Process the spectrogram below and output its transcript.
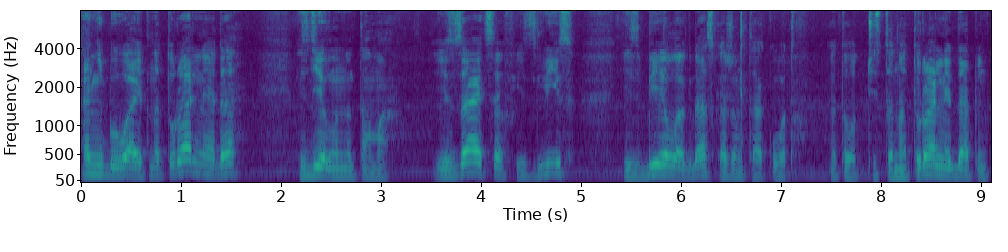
Они бывают натуральные, да, сделаны там а, из зайцев, из лис, из белок, да, скажем так, вот. Это вот чисто натуральный даппинг.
